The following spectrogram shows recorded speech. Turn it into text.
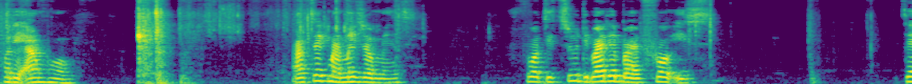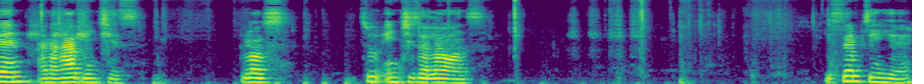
for the armhole. I'll take my measurements. 42 divided by 4 is 10 and a half inches plus 2 inches allowance the same thing here.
